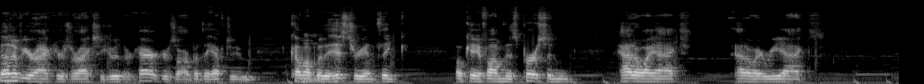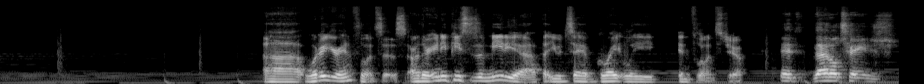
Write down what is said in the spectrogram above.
none of your actors are actually who their characters are, but they have to come mm-hmm. up with a history and think, okay, if I'm this person, how do I act? How do I react? Uh, what are your influences? Are there any pieces of media that you would say have greatly influenced you? It that'll change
